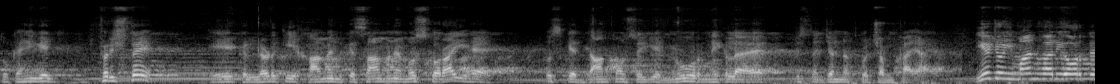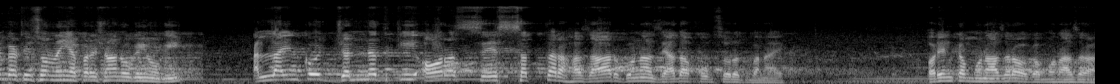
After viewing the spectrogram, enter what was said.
تو کہیں گے، فرشتے، ایک لڑکی خامند کے سامنے مسکرائی ہے۔ اس کے دانتوں سے یہ نور نکلا ہے جس نے جنت کو چمکایا ہے۔ یہ جو ایمان والی عورتیں بیٹھی سن رہی ہیں، پریشان ہو گئی ہوگی اللہ ان کو جنت کی عورت سے ستر ہزار گنا زیادہ خوبصورت بنائے۔ اور ان کا مناظرہ ہوگا، مناظرہ۔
